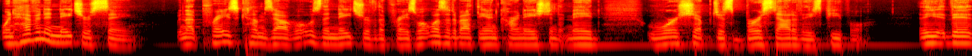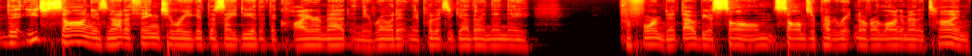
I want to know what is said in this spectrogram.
when heaven and nature sing, when that praise comes out, what was the nature of the praise? What was it about the incarnation that made worship just burst out of these people? The, the, the, each song is not a thing to where you get this idea that the choir met and they wrote it and they put it together and then they performed it. That would be a psalm. Psalms are probably written over a long amount of time.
